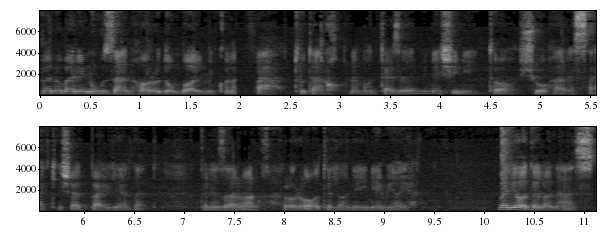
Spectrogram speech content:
بنابراین او زنها رو دنبال می کند و تو در خانه منتظر می نشینی تا شوهر سرکشت برگردد. به نظر من قرار عادلانه ای نمی آید ولی عادلانه است.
